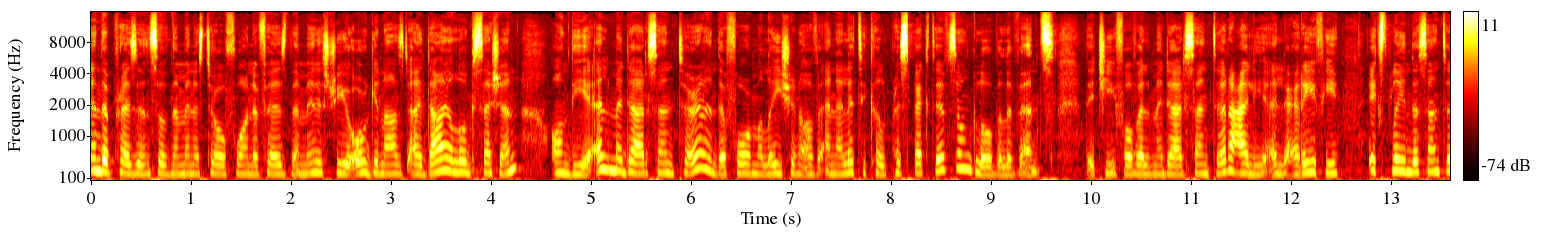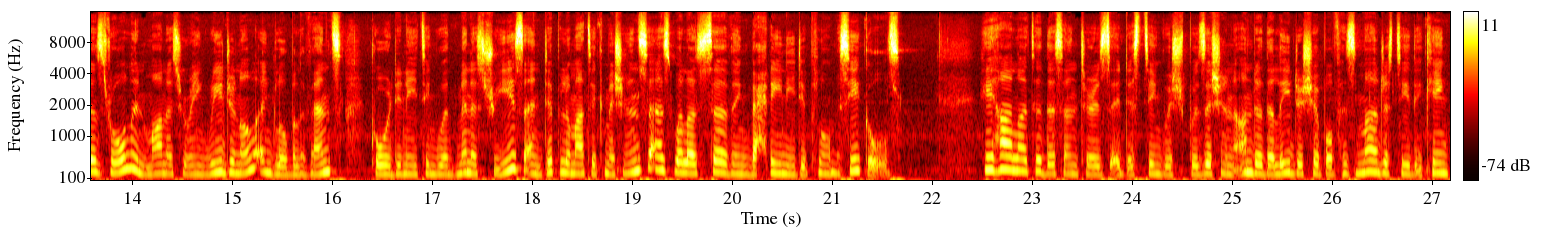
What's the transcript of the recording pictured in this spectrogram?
In the presence of the Minister of Foreign Affairs, the ministry organized a dialogue session on the El Madar Center and the formulation of analytical perspectives on global events. The chief of El Madar Center, Ali Al Arifi, explained the center's role in monitoring regional and global events, coordinating with ministries and diplomatic missions, as well as serving Bahraini diplomacy goals. He highlighted the center's distinguished position under the leadership of His Majesty the King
